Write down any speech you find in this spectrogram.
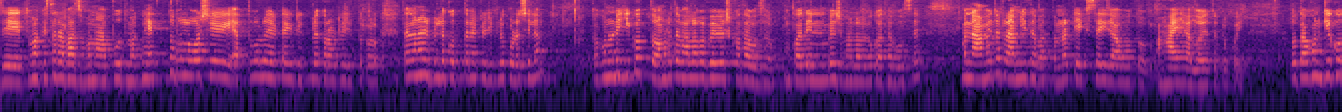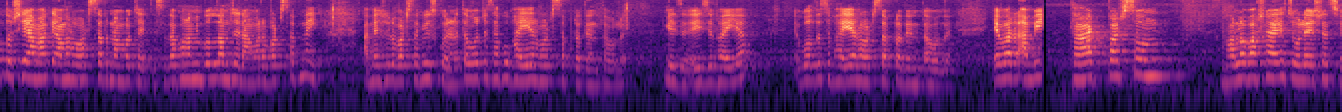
যে তোমাকে ছাড়া বাঁচবো না, আপু, তোমাকে এত ভালোবাসে, এত ভালো একটা রিপ্লাই করো, একটা রিপ্লাই করো। তখন আমি রিপ্লাই করতাম, একটা রিপ্লাই করেছিলাম। তখন উনি কী করতো, আমার সাথে ভালোভাবে বেশ কথা বলছে কদিন বেশ ভালোভাবে কথা বলছে। মানে আমি তো টাইম দিতে পারতাম না টেক্সটাই যাওয়া হতো হাই হ্যালো এতটুকুই। তো তখন কী করতো, সে আমাকে আমার হোয়াটসঅ্যাপ নাম্বার চাইতেছে। তখন আমি বললাম যে, না, আমার হোয়াটসঅ্যাপ নেই, আমি আসলে হোয়াটসঅ্যাপ ইউজ করি না। তো বলছে আপু, ভাইয়ার হোয়াটসঅ্যাপটা দেন তাহলে। এই যে এই যে ভাইয়া বলতেছে, ভাইয়ার হোয়াটসঅ্যাপটা দেন তাহলে। এবার আমি থার্ড পারসন ভালোবাসায় চলে এসেছে।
